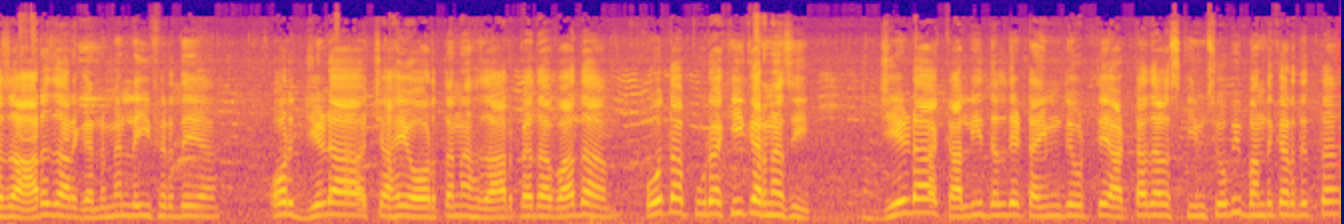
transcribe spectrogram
ਹਜ਼ਾਰ ਹਜ਼ਾਰ ਗਨਮੈਨ ਲਈ ਫਿਰਦੇ ਆ, ਔਰ ਜਿਹੜਾ ਚਾਹੇ ਔਰਤਾਂ ਨਾਲ 1000 ਰੁਪਏ ਦਾ ਵਾਅਦਾ, ਉਹ ਤਾਂ ਪੂਰਾ ਕੀ ਕਰਨਾ ਸੀ? ਜਿਹੜਾ ਅਕਾਲੀ ਦਲ ਦੇ ਟਾਈਮ ਦੇ ਉੱਤੇ ਆਟਾ ਦਾਲ ਸਕੀਮ ਸੀ, ਉਹ ਵੀ ਬੰਦ ਕਰ ਦਿੱਤਾ,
